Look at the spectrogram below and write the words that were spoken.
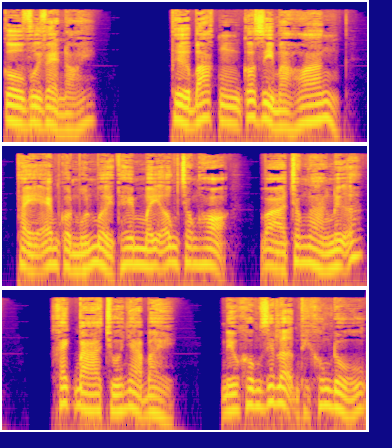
Cô vui vẻ nói, Thưa bác, có gì mà hoang, thầy em còn muốn mời thêm mấy ông trong họ và trong làng nữa. Khách ba chúa nhà bảy, nếu không giết lợn thì không đủ.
